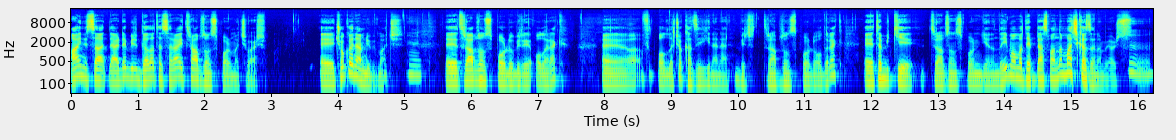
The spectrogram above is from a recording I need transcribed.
Aynı saatlerde bir Galatasaray Trabzonspor maçı var. Ee, çok önemli bir maç. Evet. Ee, Trabzonsporlu biri olarak e, futbolla çok az ilgilenen bir Trabzonsporlu olarak e, tabii ki Trabzonspor'un yanındayım ama deplasmanda maç kazanamıyoruz. Hmm.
